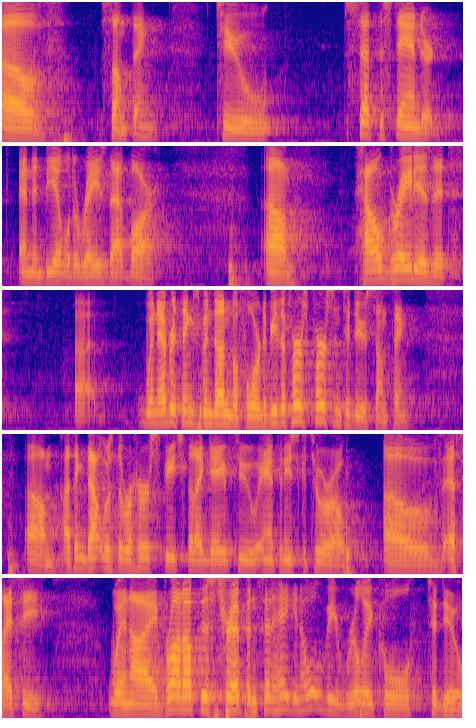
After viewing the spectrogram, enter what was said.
of something, to set the standard and then be able to raise that bar? Um, how great is it when everything's been done before to be the first person to do something? Um, I think that was the rehearsed speech that I gave to Anthony Scaturo of SIC when I brought up this trip and said, hey, you know what would be really cool to do?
